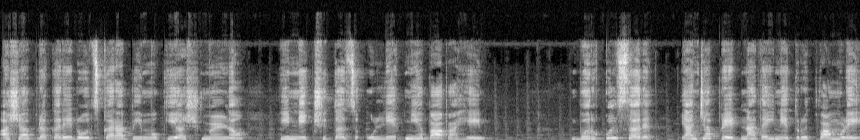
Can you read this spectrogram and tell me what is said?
अशा प्रकारे रोजगाराभिमुख यश मिळणं ही निश्चितच उल्लेखनीय बाब आहे. बुरकुल सर यांच्या प्रेरणादायी नेतृत्वामुळे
